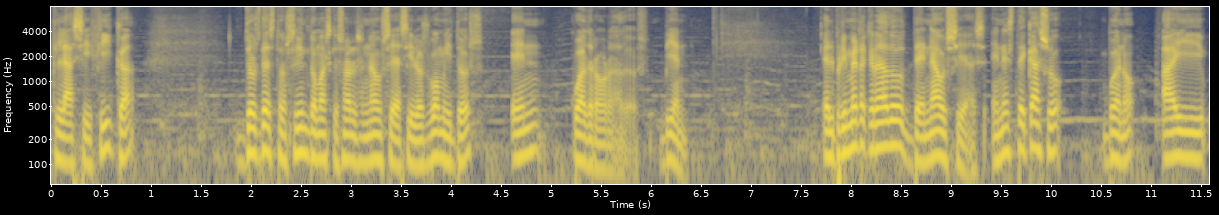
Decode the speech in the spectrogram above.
clasifica dos de estos síntomas que son las náuseas y los vómitos en cuatro grados. Bien, el primer grado de náuseas, en este caso, bueno, hay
